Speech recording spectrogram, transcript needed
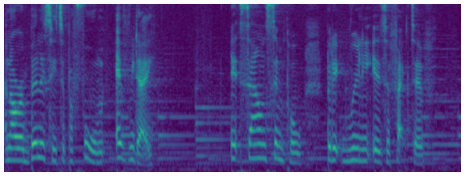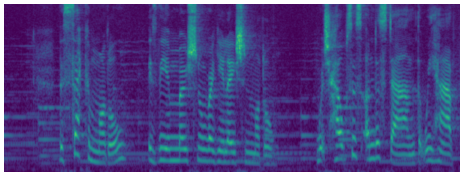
and our ability to perform every day. It sounds simple, but it really is effective. The second model is the emotional regulation model, which helps us understand that we have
